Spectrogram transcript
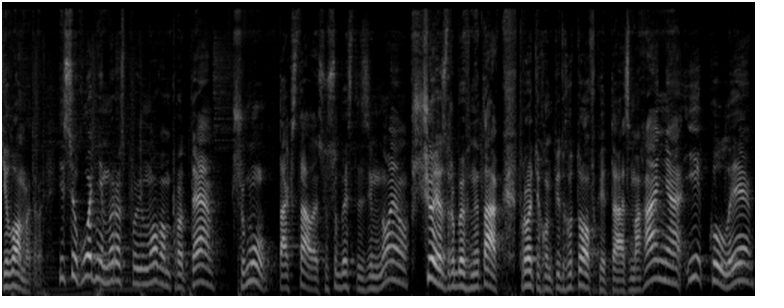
кілометру. І сьогодні ми розповімо вам про те, чому так сталося особисто зі мною, що я зробив не так протягом підготовки та змагання, і коли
